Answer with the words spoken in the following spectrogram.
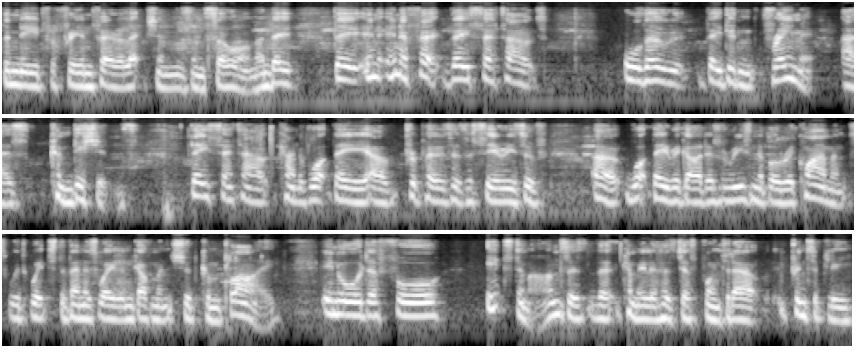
the need for free and fair elections and so on. And they, they in, in effect, they set out although they didn't frame it as conditions, they set out kind of what they uh, propose as a series of uh, what they regard as reasonable requirements with which the Venezuelan government should comply in order for its demands, as the, Camila has just pointed out, principally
